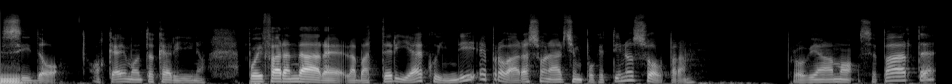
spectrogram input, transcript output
Si Do. Ok, molto carino. Puoi fare andare la batteria quindi e provare a suonarci un pochettino sopra. Proviamo se parte.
